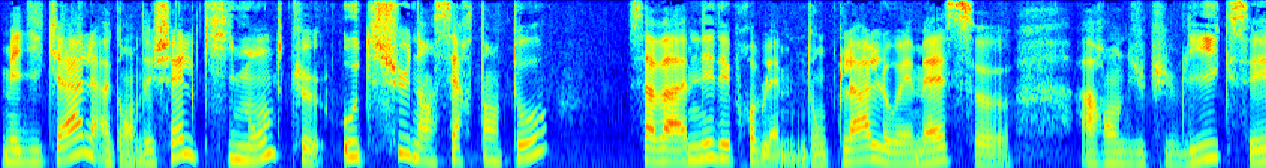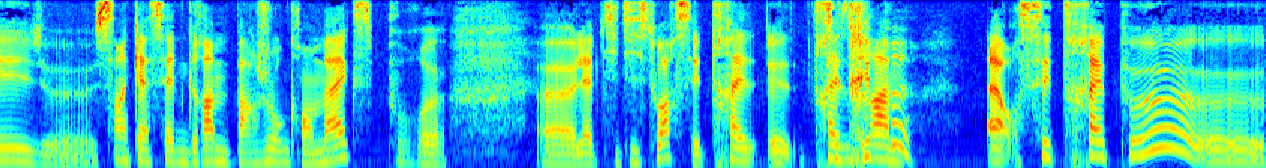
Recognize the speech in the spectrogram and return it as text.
médicales à grande échelle qui montrent que au-dessus d'un certain taux, ça va amener des problèmes. Donc là, l'OMS euh, a rendu public, c'est 5 à 7 grammes par jour grand max. Pour euh, la petite histoire, c'est 13, 13 grammes. Peu. Alors c'est très peu.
